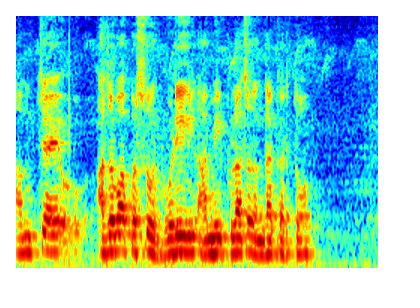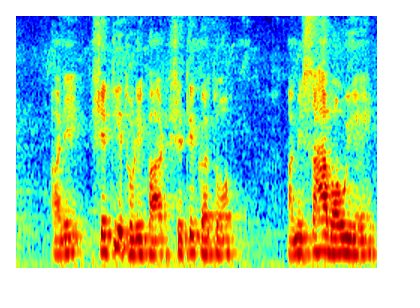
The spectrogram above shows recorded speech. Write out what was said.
आमचे आजोबापासून वडील आम्ही फुलाचा धंदा करतो आणि शेती थोडीफार शेती करतो. आम्ही सहा भाऊ आहे.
